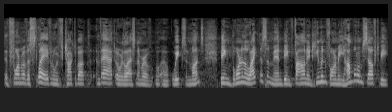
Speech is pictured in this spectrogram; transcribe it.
the form of a slave, and we've talked about that over the last number of uh, weeks and months. Being born in the likeness of men, being found in human form, he humbled himself to be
